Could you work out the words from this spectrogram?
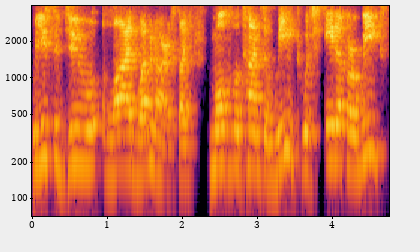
We used to do live webinars like multiple times a week, which ate up our weeks,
